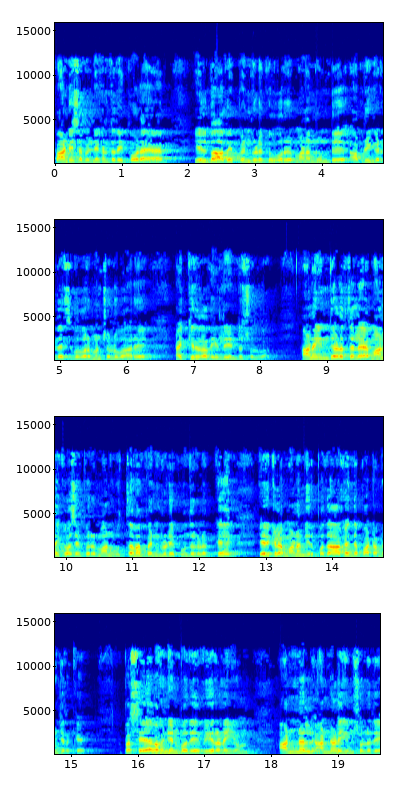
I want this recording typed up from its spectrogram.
பாண்டி சபையில் நிகழ்ந்ததைப் போல இயல்பாகவே பெண்களுக்கு ஒரு மனம் உண்டு அப்படிங்கிறத சிவபெருமன் சொல்லுவார். நக்கீரர் அதை இல்லை என்று சொல்லுவார் ஆனால் இந்த இடத்துல மாணிக்கவாச பெருமான் உத்தம பெண்களுடைய கூந்தல்களுக்கு ஏற்கல மனம் இருப்பதாக இந்த பாட்டு அமைஞ்சிருக்கு. இப்போ சேவகன் என்பது வீரனையும் அண்ணல் அண்ணலையும் சொல்லுது.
